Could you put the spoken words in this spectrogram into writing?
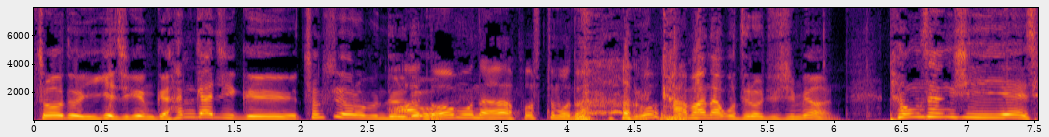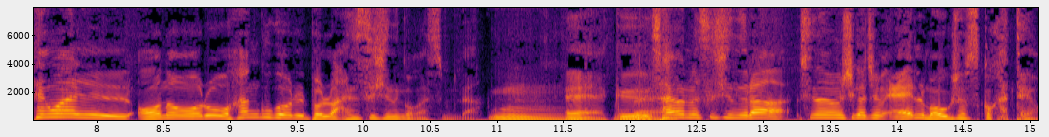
저도 이게 지금 그 한 가지 그 청취자 여러분들도 아, 너무나 포스트 모던하고. 감안하고 들어주시면 평상시에 생활 언어로 한국어를 별로 안 쓰시는 것 같습니다. 음. 예, 그 네. 사연을 쓰시느라 신하영 씨가 좀 애를 먹으셨을 것 같아요.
